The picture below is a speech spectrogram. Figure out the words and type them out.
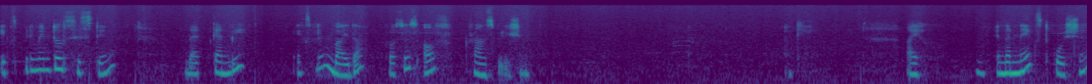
experimental system that can be explained by the process of transpiration. Okay. I in the next question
